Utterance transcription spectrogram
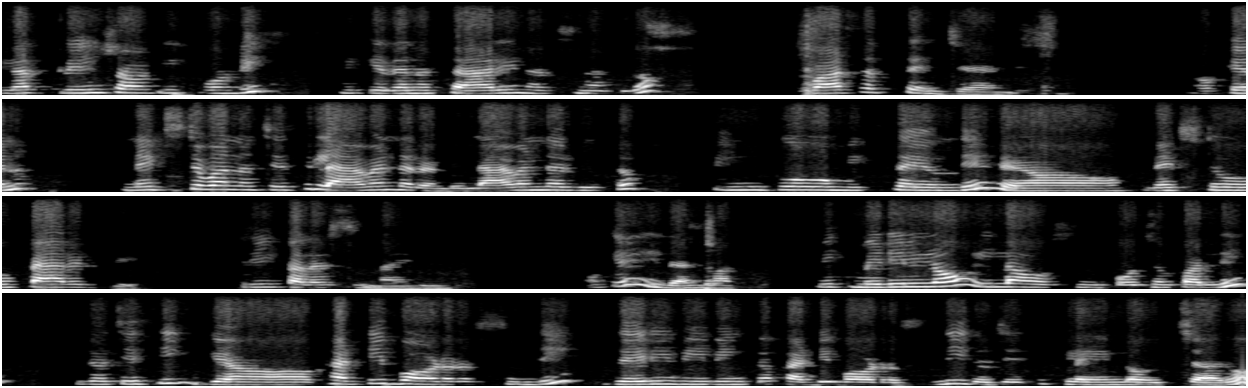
ఇలా స్క్రీన్ షాట్ తీసుకోండి. మీకు ఏదైనా శారీ నచ్చినట్లు వాట్సాప్ సెండ్ చేయండి. ఓకేనా? నెక్స్ట్ వన్ వచ్చేసి లావెండర్ అండి. లావెండర్ విత్ పింక్ మిక్స్ అయి ఉంది. నెక్స్ట్ ప్యారెట్ త్రీ కలర్స్ ఉన్నాయి ఓకే ఓకే ఇదన్నమాట. మీకు మిడిల్లో ఇలా వస్తుంది పోచంపల్లి. ఇది వచ్చేసి కడ్డీ బార్డర్ వస్తుంది. జెరీ వీవింగ్తో కడ్డీ బార్డర్ వస్తుంది. ఇది వచ్చేసి ప్లెయిన్లో ఇచ్చారు.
